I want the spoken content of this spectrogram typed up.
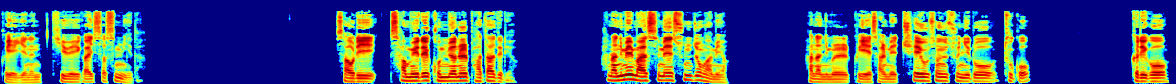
그에게는 기회가 있었습니다. 사울이 사무엘의 권면을 받아들여 하나님의 말씀에 순종하며 하나님을 그의 삶의 최우선 순위로 두고 그리고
